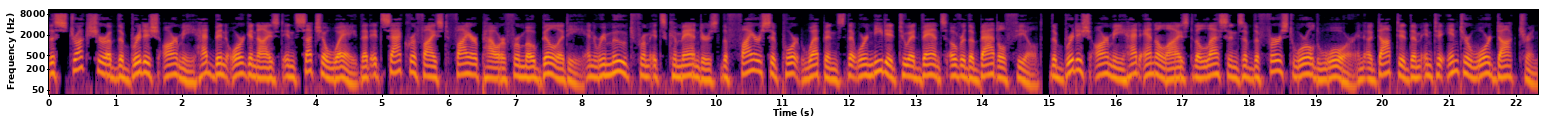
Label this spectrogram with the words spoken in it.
The structure of the British Army had been organised in such a way that it sacrificed firepower for mobility and removed from its commanders the fire support weapons that were needed to advance over the battlefield. The British Army had analysed the lessons of the First World War and adopted them into inter-war doctrine,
